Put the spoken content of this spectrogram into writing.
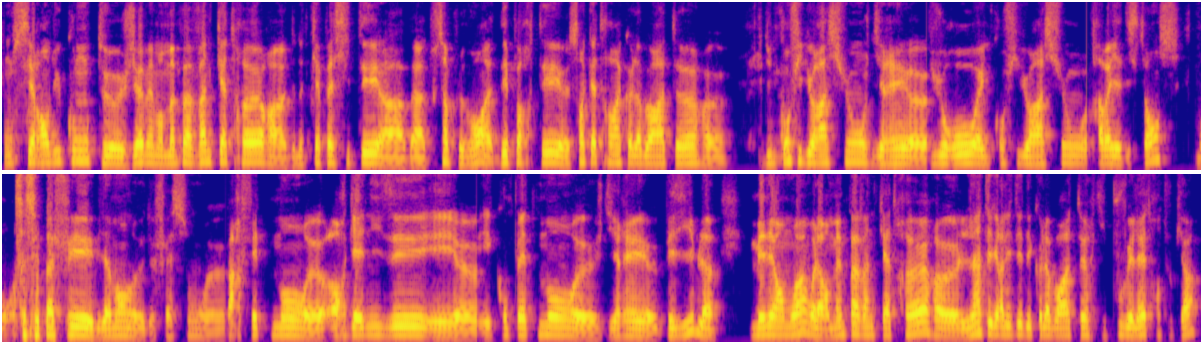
On s'est rendu compte, je dirais même en même pas 24 heures, de notre capacité à bah, tout simplement à déporter 180 collaborateurs d'une configuration, je dirais, euh, bureau à une configuration travail à distance. Bon, ça s'est pas fait évidemment euh, de façon euh, parfaitement organisée et, complètement, je dirais, paisible, mais néanmoins, voilà, en même pas 24 heures, l'intégralité des collaborateurs qui pouvaient l'être, en tout cas,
